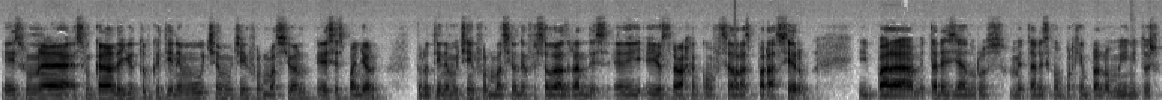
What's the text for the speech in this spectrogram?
Es una, es un canal de YouTube que tiene mucha, mucha información, es español, pero tiene mucha información de fresadoras grandes. Eh, ellos trabajan con fresadoras para acero y para metales ya duros, metales como por ejemplo aluminio y todo eso.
